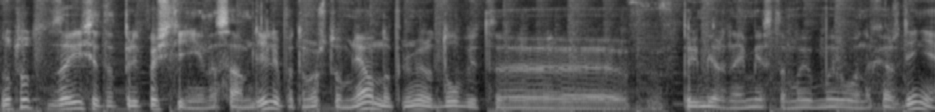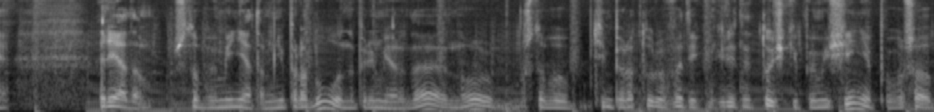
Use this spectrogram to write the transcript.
Ну, тут зависит от предпочтений, на самом деле, потому что у меня он, например, долбит э, в примерное место мо- моего нахождения рядом, чтобы меня там не продуло, например, да, но чтобы температура в этой конкретной точке помещения повышала,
